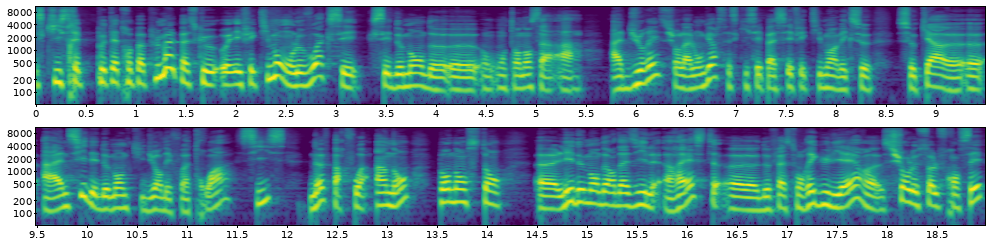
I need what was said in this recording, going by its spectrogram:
ce qui serait peut-être pas plus mal parce que euh, effectivement, on le voit que ces, demandes euh, ont tendance à, durer sur la longueur. C'est ce qui s'est passé effectivement avec ce, ce cas euh, à Annecy, des demandes qui durent des fois 3, 6, 9, parfois un an. Pendant ce temps, les demandeurs d'asile restent de façon régulière sur le sol français.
